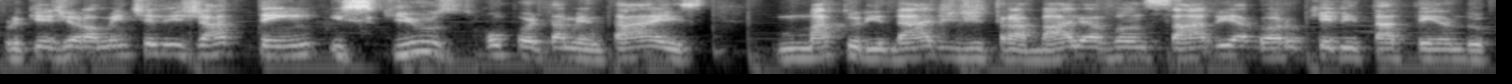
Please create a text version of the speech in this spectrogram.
porque geralmente ele já tem skills comportamentais, maturidade de trabalho avançado e agora o que ele está tendo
